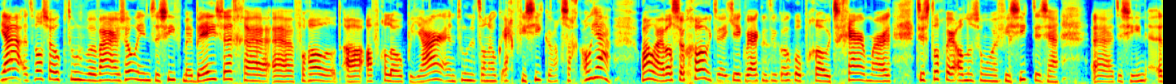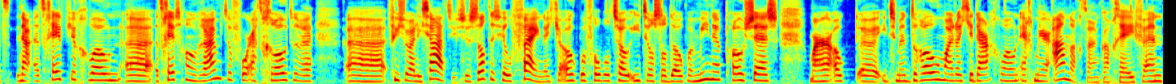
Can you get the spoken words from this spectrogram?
ja, het was ook toen we waren zo intensief mee bezig. Uh, uh, vooral het afgelopen jaar. En toen het dan ook echt fysieker was, dacht ik, oh ja, wauw, hij was zo groot. Weet je, ik werk natuurlijk ook op groot scherm. Maar het is toch weer anders om een fysiek te, uh, te zien. Het, nou, het geeft je gewoon, het geeft gewoon ruimte voor echt grotere visualisaties. Dus dat is heel fijn. Dat je ook bijvoorbeeld zoiets als dat dopamine-proces, maar ook iets met dromen, dat je daar gewoon echt meer aandacht aan kan geven. En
